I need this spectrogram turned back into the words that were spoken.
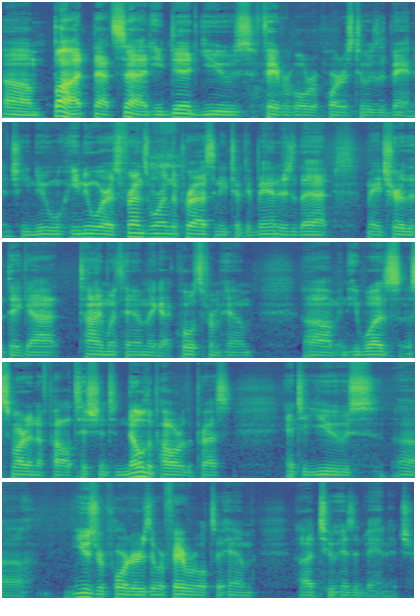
Um, but that said, he did use favorable reporters to his advantage. He knew he knew where his friends were in the press, and he took advantage of that. Made sure that they got time with him, they got quotes from him, um, and he was a smart enough politician to know the power of the press and to use uh, use reporters that were favorable to him uh, to his advantage.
